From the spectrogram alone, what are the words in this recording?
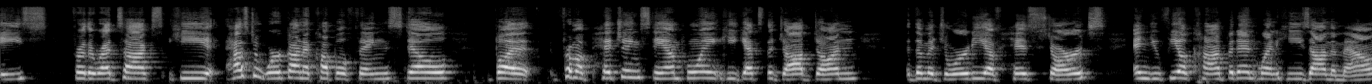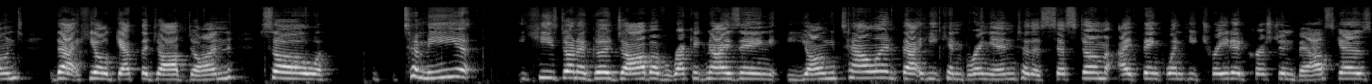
ace for the Red Sox. He has to work on a couple things still, but from a pitching standpoint, he gets the job done the majority of his starts. And you feel confident when he's on the mound that he'll get the job done. So to me, he's done a good job of recognizing young talent that he can bring into the system. I think when he traded Christian Vasquez,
